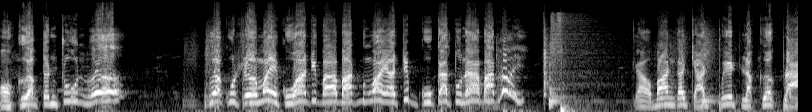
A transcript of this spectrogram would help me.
อ๋อเกือกจนจูนเออ เกือกูเสือไม่กูอาทิบาบาทมึงว่าอาทิบกูกาตุนาบาทเลย เจ้าบ้านก็จัดปิดหลักเกือกปลา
